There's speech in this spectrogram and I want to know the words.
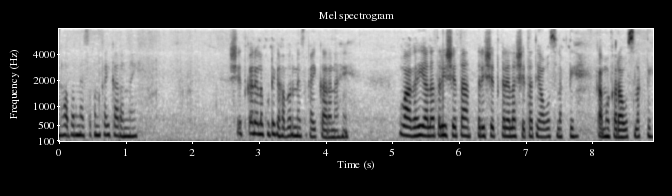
घाबरण्याचं पण काही कारण नाही. शेतकऱ्याला कुठे घाबरण्याचं काही कारण आहे? वाघही आला तरी शेतात तरी शेतकऱ्याला शेतात यावंच लागते कामं करावंच लागते.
